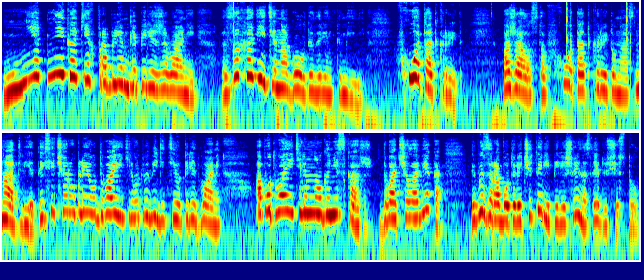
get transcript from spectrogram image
нет никаких проблем для переживаний. Заходите на Golden Ring Mini. Вход открыт. Пожалуйста, вход открыт у нас на 2000 рублей удвоитель. Вот вы видите его перед вами. Об удвоителе много не скажешь. Два человека, и вы заработали 4 и перешли на следующий стол.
